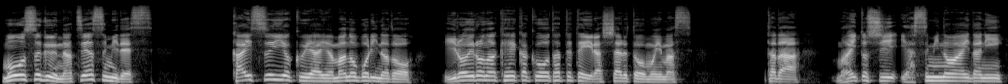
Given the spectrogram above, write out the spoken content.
もうすぐ夏休みです。海水浴や山登りなど、いろいろな計画を立てていらっしゃると思います。ただ、毎年休みの間に、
